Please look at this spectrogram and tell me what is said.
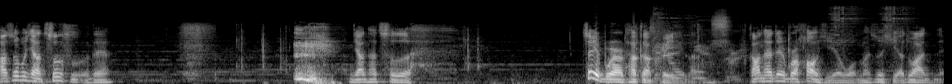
他是不是想吃死的？你让他吃。这波他可亏了，刚才这波耗血，我们是血赚的。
